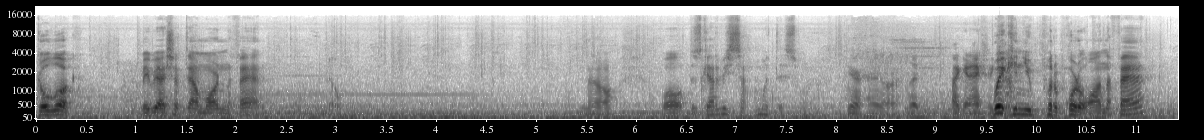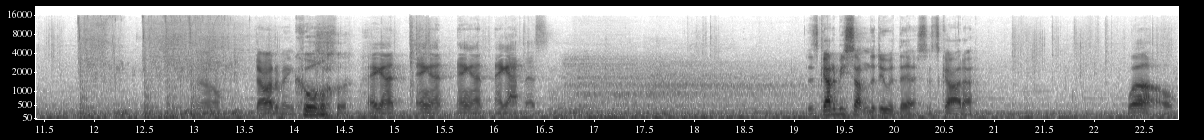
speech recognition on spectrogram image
Go look. Maybe I shut down more than the fan. no. No. Well, there's got to be something with this one. Here, hang on. Let, I can actually... Wait, can you put a portal on the fan? No. That would have been cool. Hang on, hang on, hang on. I got this. there's got to be something to do with this. It's gotta. Well,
